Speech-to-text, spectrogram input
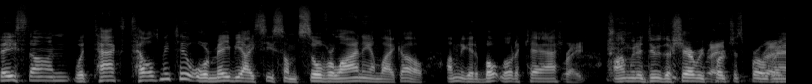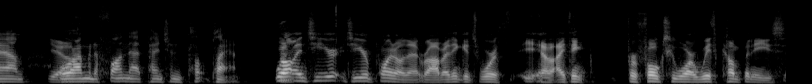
based on what tax tells me to, or maybe I see some silver lining. I'm like, oh, I'm going to get a boatload of cash. Right. I'm going to do the share repurchase right. program, right. Yeah. or I'm going to fund that pension plan. Well, and to your to your point on that, Rob, I think it's worth. You know, I think for folks who are with companies,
